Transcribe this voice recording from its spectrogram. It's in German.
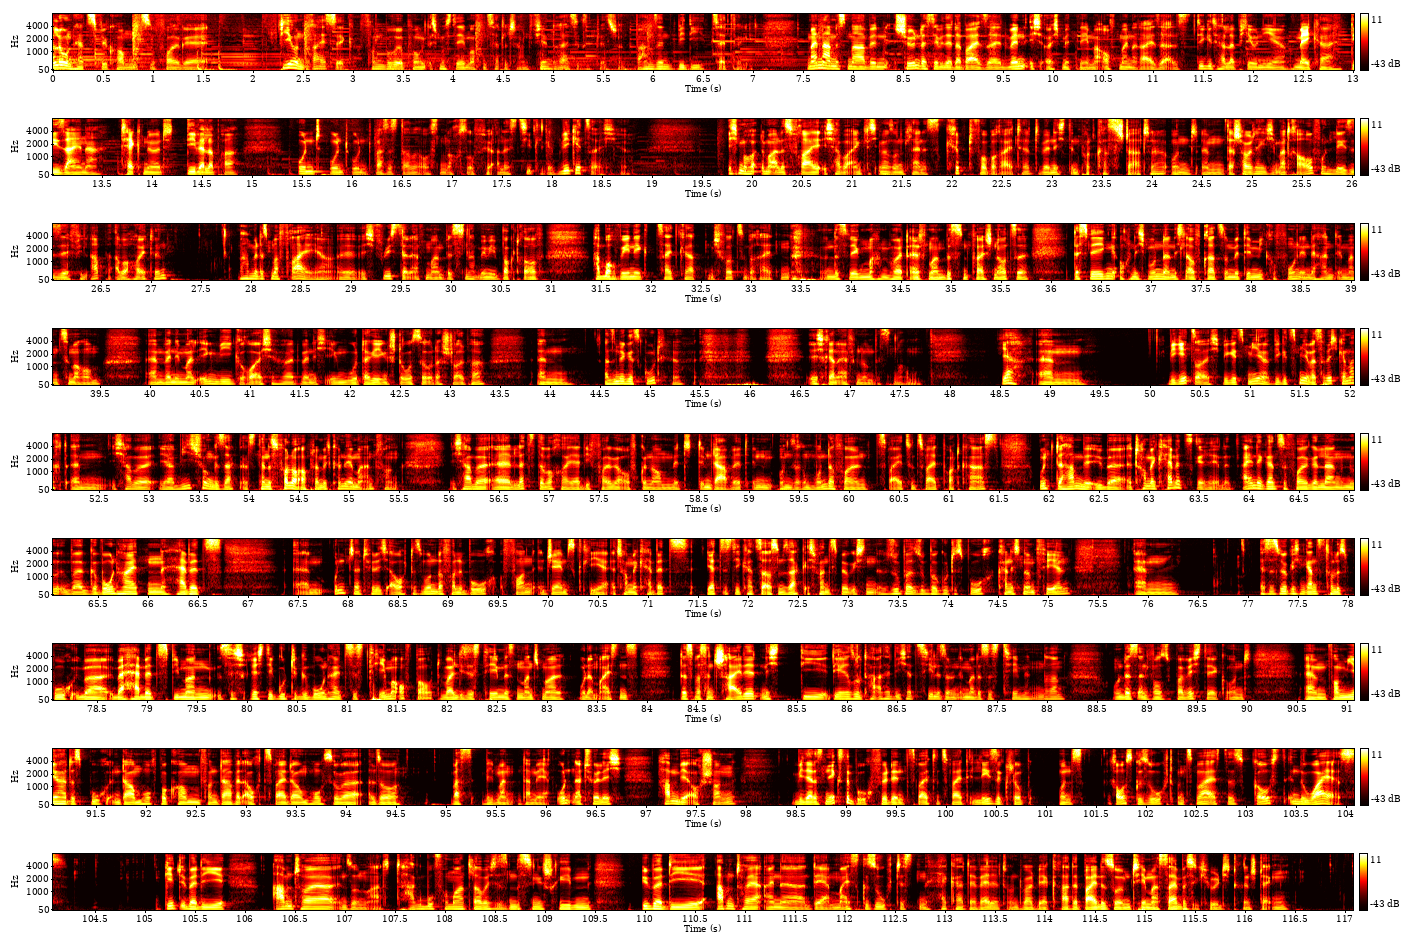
Hallo und herzlich willkommen zu Folge 34 von Berührpunkt. Ich musste eben auf den Zettel schauen. 34 sind wir jetzt schon. Wahnsinn, wie die Zeit vergeht. Mein Name ist Marvin. Schön, dass ihr wieder dabei seid, wenn ich euch mitnehme auf meine Reise als digitaler Pionier, Maker, Designer, Tech-Nerd, Developer und, und, und, was es da draußen noch so für alles Titel gibt. Wie geht's euch? Ich mache heute immer alles frei. Ich habe eigentlich immer so ein kleines Skript vorbereitet, wenn ich den Podcast starte. Und ähm, da schaue ich eigentlich immer drauf und lese sehr viel ab. Aber heute machen wir das mal frei, ja. Äh, ich freestyle einfach mal ein bisschen, habe irgendwie Bock drauf, habe auch wenig Zeit gehabt, mich vorzubereiten und deswegen machen wir heute einfach mal ein bisschen frei Schnauze. Deswegen auch nicht wundern, ich laufe gerade so mit dem Mikrofon in der Hand in meinem Zimmer rum. Ähm, wenn ihr mal irgendwie Geräusche hört, wenn ich irgendwo dagegen stoße oder stolper, ähm, also mir geht's gut, ja. Ich renne einfach nur ein bisschen rum. Ja, ähm, wie geht's euch? Wie geht's mir? Wie geht's mir? Was habe ich gemacht? Ähm, ich habe, ja, wie schon gesagt, als Tennis Follow-up, damit können wir mal anfangen. Ich habe äh, letzte Woche ja die Folge aufgenommen mit dem David in unserem wundervollen 2 zu 2 Podcast. Und da haben wir über Atomic Habits geredet. Eine ganze Folge lang nur über Gewohnheiten, Habits ähm, und natürlich auch das wundervolle Buch von James Clear, Atomic Habits. Jetzt ist die Katze aus dem Sack. Ich fand es wirklich ein super, super gutes Buch. Kann ich nur empfehlen. Ähm, es ist wirklich ein ganz tolles Buch über, über Habits, wie man sich richtig gute Gewohnheitssysteme aufbaut, weil die Systeme sind manchmal oder meistens das, was entscheidet, nicht die, die Resultate, die ich erziele, sondern immer das System hinten dran. Und das ist einfach super wichtig. Und ähm, von mir hat das Buch einen Daumen hoch bekommen, von David auch zwei Daumen hoch sogar. Also, was will man da mehr? Und natürlich haben wir auch schon wieder das nächste Buch für den 2 zu 2 Leseklub uns rausgesucht. Und zwar ist es Ghost in the Wires. Geht über die Abenteuer in so einer Art Tagebuchformat, glaube ich, ist ein bisschen geschrieben, über die Abenteuer einer der meistgesuchtesten Hacker der Welt. Und weil wir gerade beide so im Thema Cybersecurity drinstecken,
